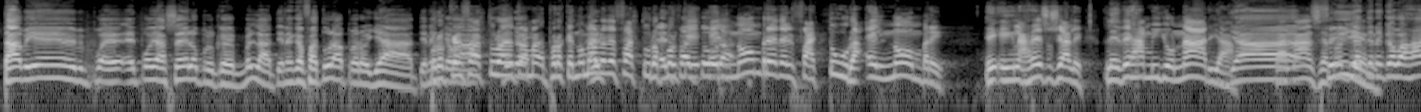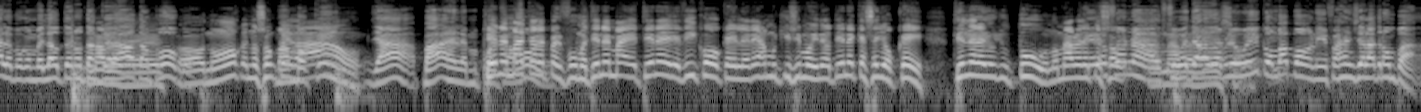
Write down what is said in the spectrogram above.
está bien, pues, él puede hacerlo porque, ¿verdad? Tiene que facturar, pero ya, tiene Pero que que factura de otra manera. Pero que no me hable de factura, porque factura- el nombre del factura, el nombre en, en las redes sociales, le deja millonaria Ya, ganancia. ¿tú sí, ya tienen que bajarle porque en verdad ustedes no están quedados tampoco. No, que no son quedados. Ya, bájenle. por Tiene favor. marca de perfume, tiene, ma- tiene disco que le deja muchísimo dinero, tiene qué sé yo qué, tiene el YouTube, no me hable de Que que no son... son nada, no súbete a la. WI con Bad Bunny y fájense la trompa.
